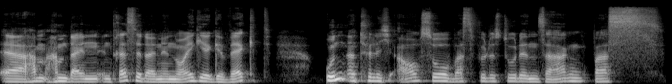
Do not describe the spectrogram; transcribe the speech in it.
äh, haben, haben dein Interesse, deine Neugier geweckt? Und natürlich auch so, was würdest du denn sagen, was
